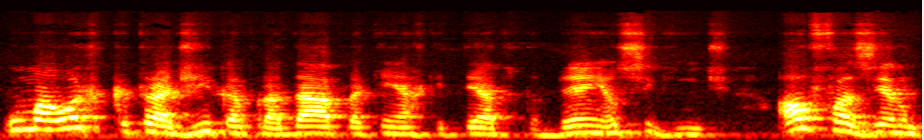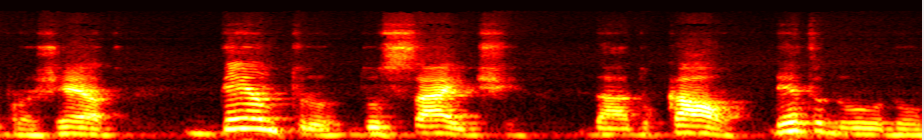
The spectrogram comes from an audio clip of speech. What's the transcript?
Uma outra dica para dar para quem é arquiteto também é o seguinte: ao fazer um projeto, dentro do site da, do CAL, dentro do, do,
